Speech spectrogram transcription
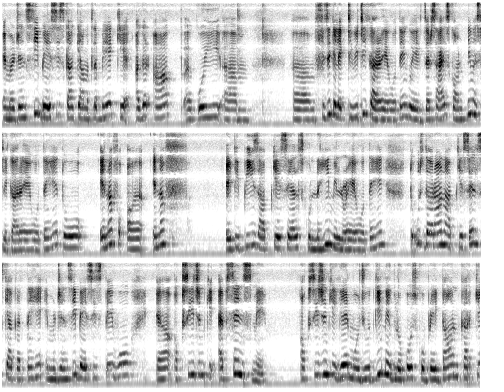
इमरजेंसी बेसिस का क्या मतलब है कि अगर आप कोई फ़िज़िकल एक्टिविटी कर रहे होते हैं, कोई एक्सरसाइज कॉन्टीन्यूसली कर रहे होते हैं तो इनफ इनफ ए आपके सेल्स को नहीं मिल रहे होते हैं तो उस दौरान आपके सेल्स क्या करते हैं? इमरजेंसी बेसिस पे वो ऑक्सीजन की एब्सेंस में ऑक्सीजन की गैर मौजूदगी में ग्लूकोज को ब्रेक डाउन करके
